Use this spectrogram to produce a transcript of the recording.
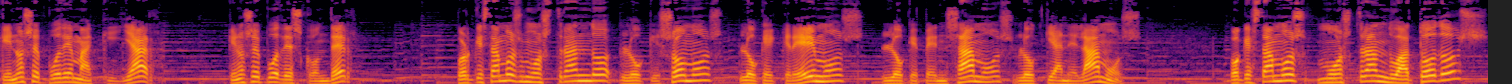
que no se puede maquillar, que no se puede esconder, porque estamos mostrando lo que somos, lo que creemos, lo que pensamos, lo que anhelamos, porque estamos mostrando a todos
